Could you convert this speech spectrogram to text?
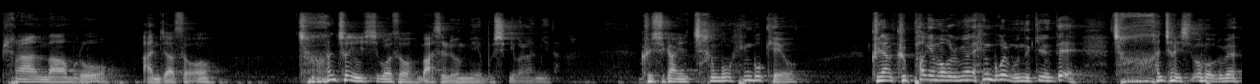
편안한 마음으로 앉아서 천천히 씹어서 맛을 음미해 보시기 바랍니다. 그 시간이 참 행복해요. 그냥 급하게 먹으면 행복을 못 느끼는데 천천히 씹어 먹으면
